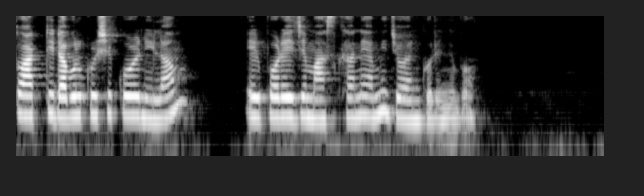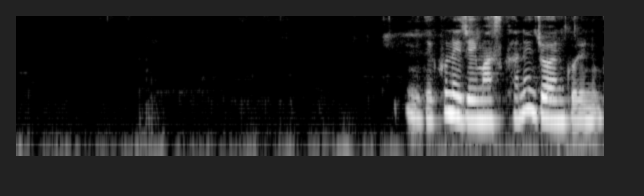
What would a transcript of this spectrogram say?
তো আটটি ডাবল ক্রোশে করে নিলাম। এরপরে এই যে মাঝখানে আমি জয়েন করে নেব। দেখুন, এই যে মাঝখানে জয়েন করে নেব।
